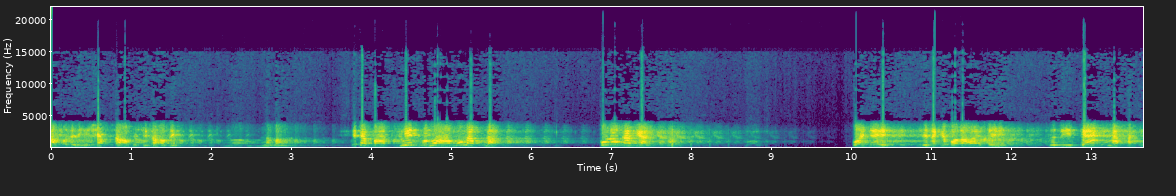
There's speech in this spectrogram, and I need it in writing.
আমলের হিসাবটা হবে, সেটা হবে না এটা বাদ দিয়ে কোনো আমল আপনার, কোনো কাজে আসবে না। ওই যে যেটাকে বলা হয় যে যদি ব্যাগ না থাকে,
